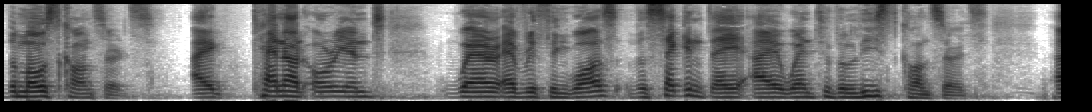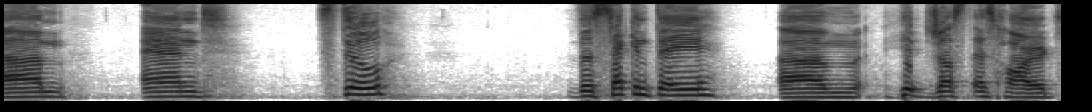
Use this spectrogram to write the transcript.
the most concerts. I cannot orient where everything was. The second day I went to the least concerts, um, and still the second day um, hit just as hard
